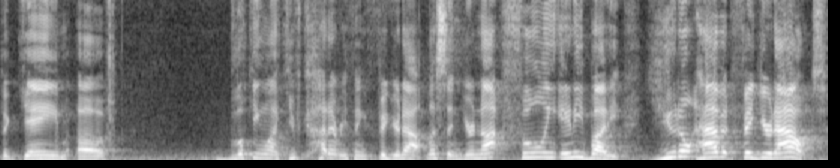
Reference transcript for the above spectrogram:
The game of looking like you've got everything figured out. Listen, you're not fooling anybody. You don't have it figured out.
